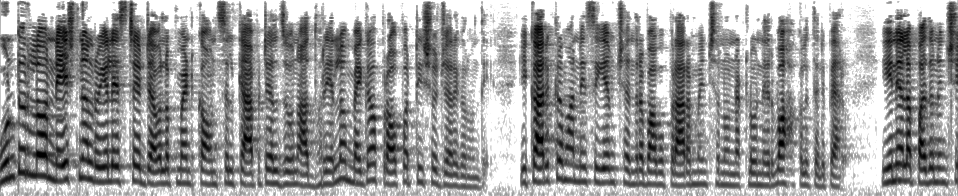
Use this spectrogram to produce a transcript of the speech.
గుంటూరులో national real estate development council capital zone ఆధ్వర్యంలో మెగా ప్రాపర్టీ షో జరగనుంది. ఈ కార్యక్రమాన్ని సీఎం చంద్రబాబు ప్రారంభించనున్నట్లు నిర్వాహకులు తెలిపారు. ఈ నెల పది నుంచి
